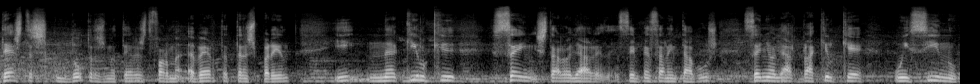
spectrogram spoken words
destas como de outras matérias de forma aberta, transparente e naquilo que, sem estar a olhar, sem pensar em tabus, sem olhar para aquilo que é o ensino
